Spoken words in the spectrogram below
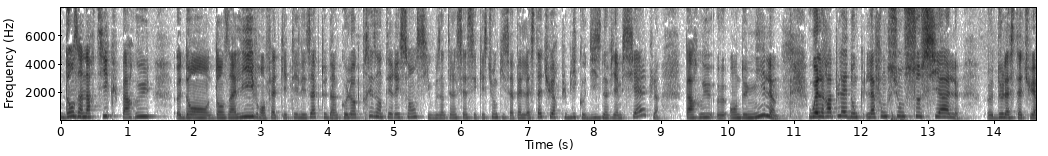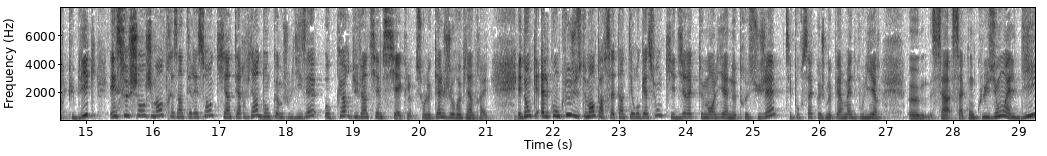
Dans un article paru euh, dans, un livre en fait qui était les actes d'un colloque très intéressant si vous vous intéressez à ces questions qui s'appelle la statuaire publique au 19e siècle paru euh, en 2000 où elle rappelait donc la fonction sociale de la statuaire publique, et ce changement très intéressant qui intervient donc, comme je vous le disais, au cœur du XXe siècle, sur lequel je reviendrai. Et donc, elle conclut justement par cette interrogation qui est directement liée à notre sujet. C'est pour ça que je me permets de vous lire euh, sa conclusion. Elle dit,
